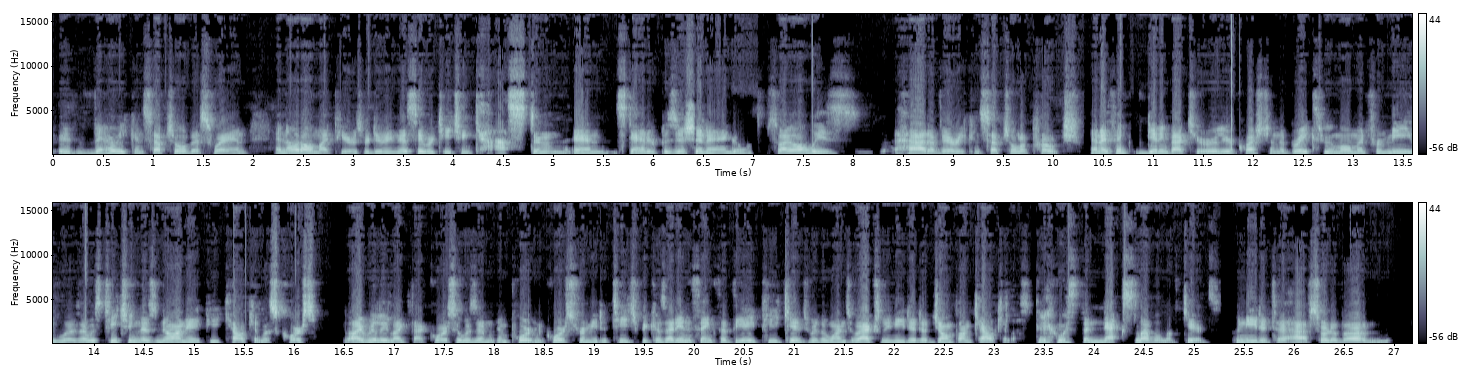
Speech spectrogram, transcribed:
it, very conceptual this way. And and not all my peers were doing this. They were teaching cast and and standard position angle. So I always had a very conceptual approach. And I think getting back to your earlier question, the breakthrough moment for me was I was teaching this non-AP calculus course. I really liked that course. It was an important course for me to teach because I didn't think that the AP kids were the ones who actually needed a jump on calculus. It was the next level of kids who needed to have sort of a,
